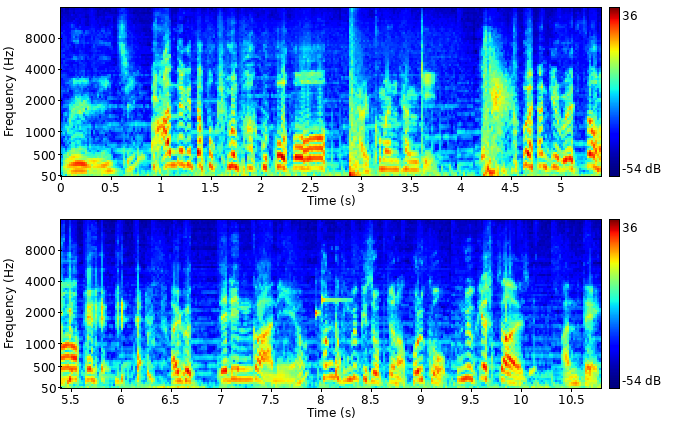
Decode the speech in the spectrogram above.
왜, 왜 있지? 안 되겠다 포켓몬 바꾸어 달콤한 향기 그 향기를 왜 써? 아 이거 때리는 거 아니에요? 상대 공격 기술 없잖아 벌코 공격 계속 쌓아야지 안돼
